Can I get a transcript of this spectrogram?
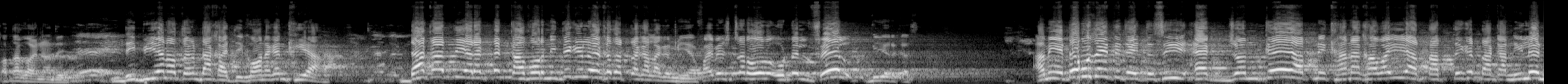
কথা কয় না দে। দিবিয়া না তো ডাকাতি, কন এখন খিয়া? ডাকাতি আর একটা কাপড় নিতে গেলে এক হাজার টাকা লাগে মিয়া। ফাইভ স্টার হোটেল ফেল বিয়ের কাছে। আমি এটা বুঝাইতে চাইতেছি, একজনকে আপনি খানা খাওয়াইয়া তার থেকে টাকা নিলেন,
